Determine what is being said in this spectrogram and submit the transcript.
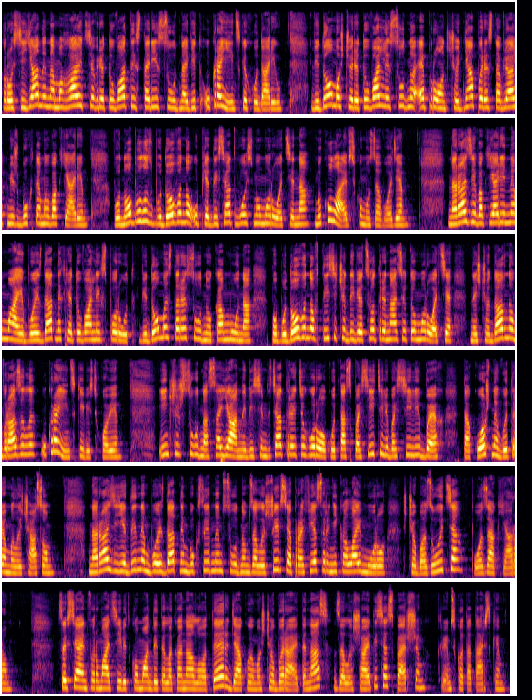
Росіяни намагаються врятувати старі судна від українських ударів. Відомо, що рятувальне судно Епрон щодня переставляють між бухтами в Акярі. Воно було збудовано у 58-му році на Миколаївському заводі. Наразі в Акярі немає боєздатних рятувальних споруд. Відоме старе судно Камуна побудовано в 1913 році. Нещодавно вразили українські військові. Інші ж судна Саяни 83-го року та Спасітель Василій Бех також не витримали часу. Наразі єдиним боєздатним буксирним судном залишився професор Ніколай Муро, що базується поза Акяром. Це вся інформація від команди телеканалу ОТР. Дякуємо, що обираєте нас. Залишайтеся з першим кримсько-татарським.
